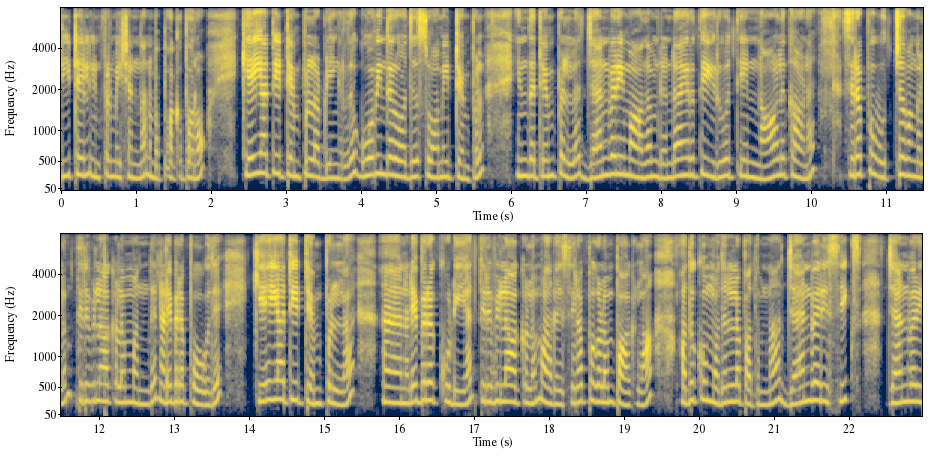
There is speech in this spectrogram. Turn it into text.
டீட்டெயில் இன்ஃபர்மேஷன் தான் நம்ம பார்க்க போகிறோம் கேஆர்டி டெம்பிள் அப்படிங்கிறது கோவிந்தராஜ சுவாமி டெம்பிள். இந்த டெம்பிளில் ஜனவரி மாதம் ரெண்டாயிரத்தி இருபத்தி நாலுக்கான சிறப்பு உற்சவங்களும் திருவிழாக்களும் வந்து நடைபெறப் போகுது. கேஆர்டி டெம்பிளில் நடைபெறக்கூடிய திருவிழாக்களும் அதோடைய சிறப்புகளும் பார்க்கலாம். அதுக்கும் முதல்ல பார்த்தோம்னா January six six January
